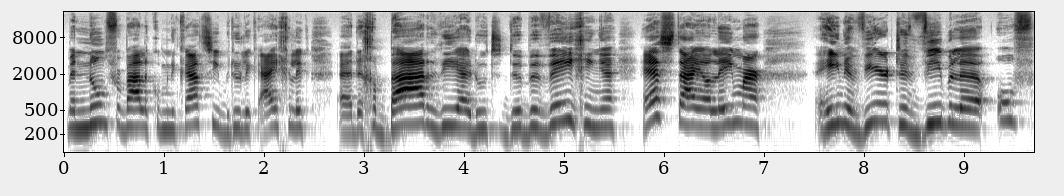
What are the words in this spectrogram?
Met non-verbale communicatie bedoel ik eigenlijk uh, de gebaren die jij doet, de bewegingen. Hè, sta je alleen maar heen en weer te wiebelen of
